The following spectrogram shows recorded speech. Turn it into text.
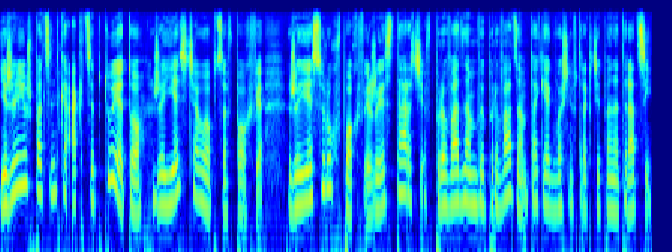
Jeżeli już pacjentka akceptuje to, że jest ciało obce w pochwie, że jest ruch w pochwie, że jest tarcie, wprowadzam, wyprowadzam, tak jak właśnie w trakcie penetracji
